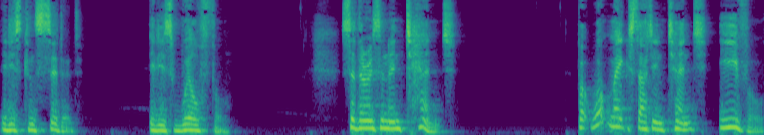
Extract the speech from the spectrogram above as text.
It is considered, it is willful. So there is an intent. But what makes that intent evil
